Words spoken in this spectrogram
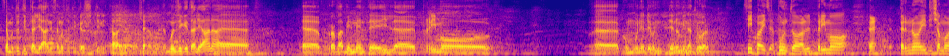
siamo tutti, italiani, siamo tutti cresciuti in Italia. Cioè, la musica italiana è, è probabilmente il primo eh, comune de- denominatore. Sì, poi appunto il primo, eh, per noi diciamo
